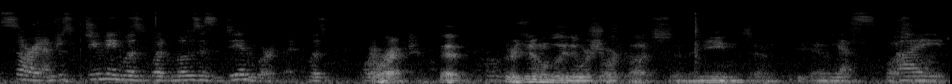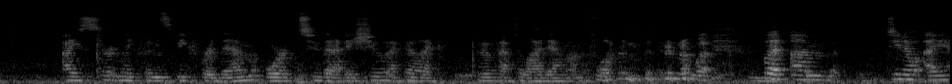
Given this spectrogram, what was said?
sorry, I'm just, do you mean was what Moses did worth it, was worth it? Correct, that presumably there were shortcuts and the means and the ends Yes, I, I certainly couldn't speak for them or to that issue. I feel like I would have to lie down on the floor and I don't know what. But, um, do you know, I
